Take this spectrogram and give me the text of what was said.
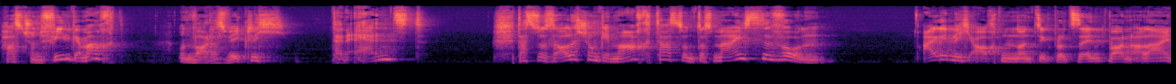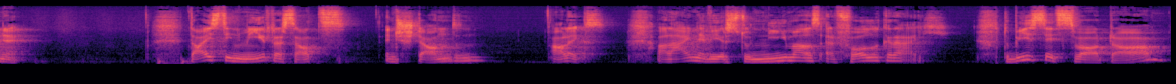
hast schon viel gemacht. Und war das wirklich dein Ernst? Dass du das alles schon gemacht hast und das meiste davon Eigentlich 98% waren alleine. Da ist in mir der Satz entstanden, Alex, alleine wirst du niemals erfolgreich. Du bist jetzt zwar da,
